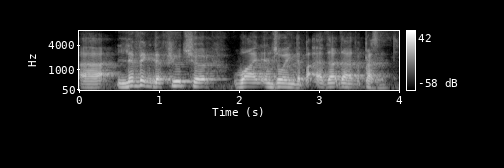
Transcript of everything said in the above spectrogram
uh, living the future while enjoying the, the, the present.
